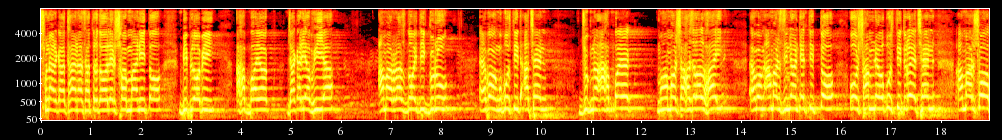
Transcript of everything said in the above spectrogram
সোনারগাঁ থানা ছাত্র দলের সম্মানিত বিপ্লবী আহ্বায়ক জাকারিয়া ভুইয়া, আমার রাজনৈতিক গুরু এবং উপস্থিত আছেন যুগ্ম আহ্বায়ক মোহাম্মদ শাহজালাল ভাই এবং আমার সিনিয়র নেতৃত্ব ও সামনে উপস্থিত রয়েছেন আমার সব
